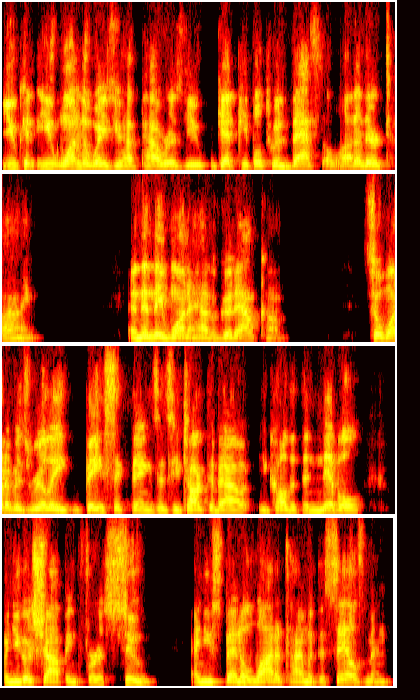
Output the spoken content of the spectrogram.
You can you one of the ways you have power is you get people to invest a lot of their time. And then they want to have a good outcome. So one of his really basic things is he talked about he called it the nibble when you go shopping for a suit and you spend a lot of time with the salesman,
